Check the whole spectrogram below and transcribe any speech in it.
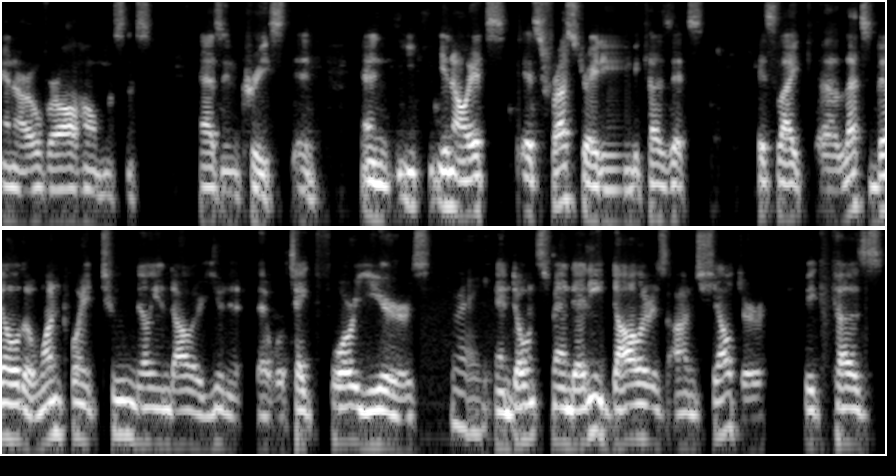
and our overall homelessness has increased. And, and you know, it's it's frustrating because it's it's like uh, let's build a 1.2 million dollar unit that will take four years, right? And don't spend any dollars on shelter because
